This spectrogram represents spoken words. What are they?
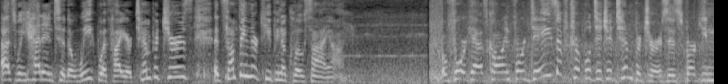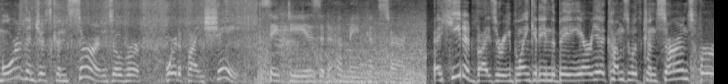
as we head into the week with higher temperatures, it's something they're keeping a close eye on. A forecast calling for days of triple digit temperatures is sparking more than just concerns over where to find shade. Safety is a main concern. A heat advisory blanketing the Bay Area comes with concerns for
